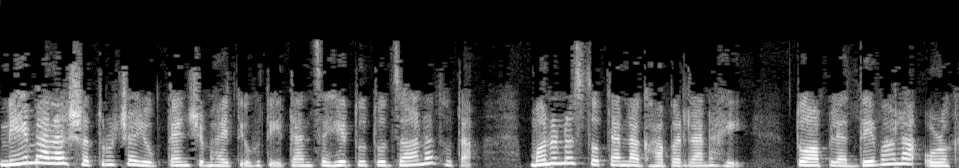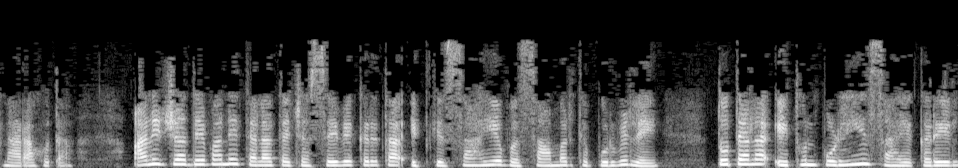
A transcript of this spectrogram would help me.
नेहम्याला शत्रूच्या युक्त्यांची माहिती होती. त्यांचे हेतू तो जाणत होता. म्हणूनच तो त्यांना घाबरला नाही. तो आपल्या देवाला ओळखणारा होता. आणि ज्या देवाने त्याला त्याच्या सेवेकरिता इतके सहाय्य व सामर्थ्य पुरविले तो त्याला इथून पुढेही सहाय्य करेल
